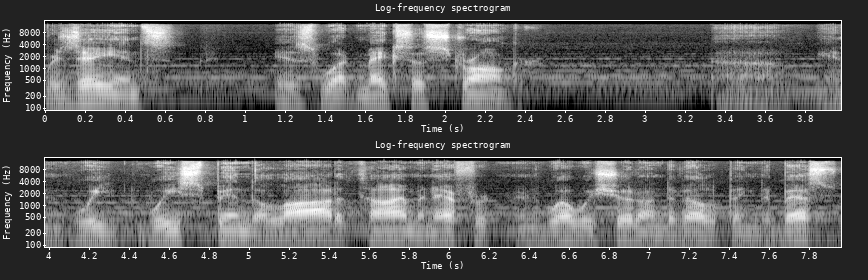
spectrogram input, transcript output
Resilience is what makes us stronger. Uh, and we, we spend a lot of time and effort, and well we should, on developing the best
